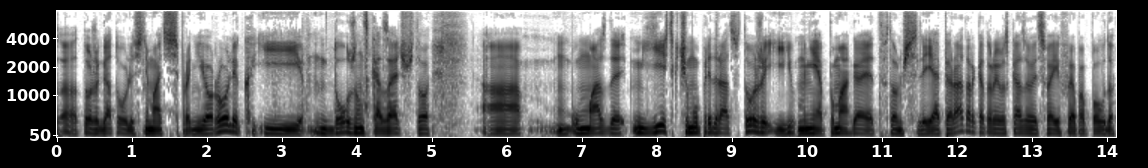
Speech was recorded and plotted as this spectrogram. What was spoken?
э, тоже готовлю снимать про нее ролик и должен сказать, что а, у Mazda есть к чему придраться тоже, и мне помогает в том числе и оператор, который высказывает свои фэ по поводу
